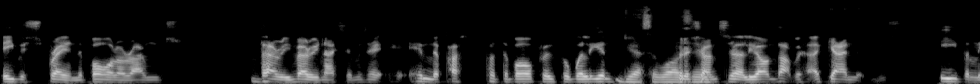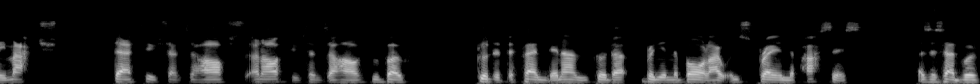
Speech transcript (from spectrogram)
he was spraying the ball around very, very nicely. Was it him that passed, put the ball through for Willian? Yes, it was. For the yeah. chance early on. That was, again, it was evenly matched. Their two centre halves and our two centre halves were both good at defending and good at bringing the ball out and spraying the passes. As I said, with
